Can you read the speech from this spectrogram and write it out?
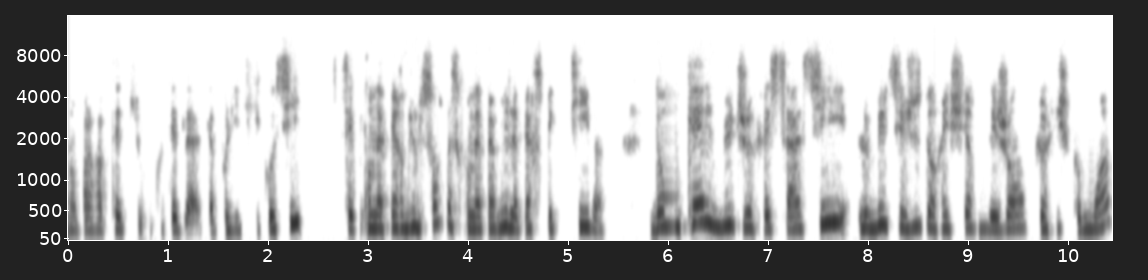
en parlera peut-être du côté de la, de la politique aussi, c'est qu'on a perdu le sens parce qu'on a perdu la perspective. Dans quel but je fais ça? Si le but c'est juste d'enrichir des gens plus riches que moi,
